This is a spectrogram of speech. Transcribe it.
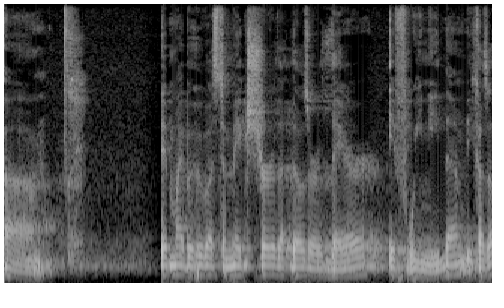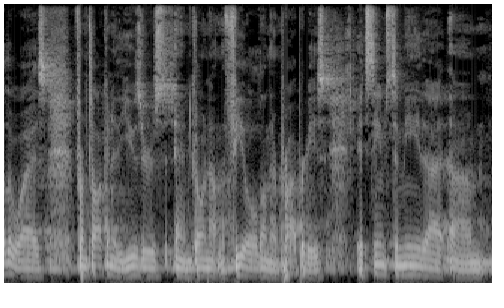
Um, it might behoove us to make sure that those are there if we need them, because otherwise, from talking to the users and going out in the field on their properties, it seems to me that um,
